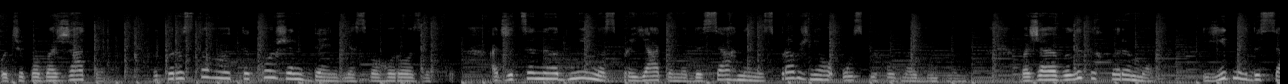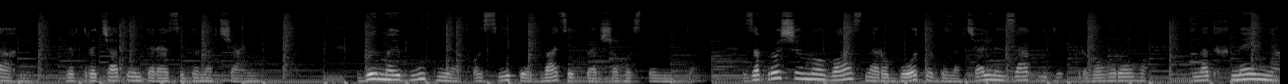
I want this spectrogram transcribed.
Хочу побажати, використовуйте кожен день для свого розвитку, адже це неодмінно сприятиме досягненню справжнього успіху в майбутньому. Бажаю великих перемог і гідних досягнень, не втрачати інтересу до навчання. Ви майбутнє освіти 21 століття. Запрошуємо вас на роботу до навчальних закладів Кривого Рогу, натхнення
